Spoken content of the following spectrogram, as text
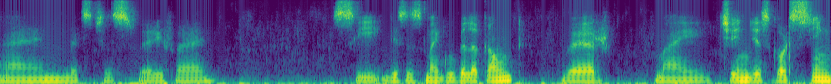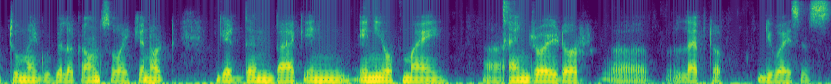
And let's just verify. See this is my Google account where my changes got synced to my Google account so I cannot get them back in any of my uh, Android or uh, laptop devices.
